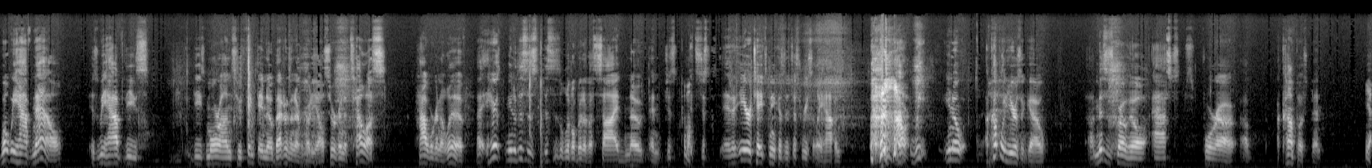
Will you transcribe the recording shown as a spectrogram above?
what we have now is we have these these morons who think they know better than everybody else who are going to tell us how we're going to live. Uh, here's you know this is this is a little bit of a side note and just Come on. it's just it irritates me because it just recently happened. Our- we you know a couple years ago, uh, Mrs. Crowhill asked for a, a, a compost bin. Yeah.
